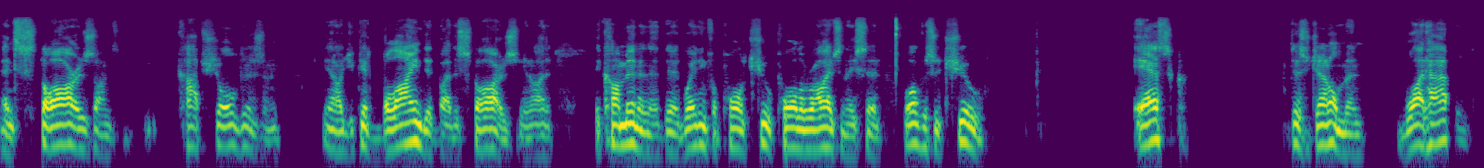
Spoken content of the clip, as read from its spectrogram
and stars on cops' shoulders and you know, you get blinded by the stars. You know, they come in and they're, they're waiting for Paul Chu. Paul arrives and they said, Officer Chu, ask this gentleman what happened.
